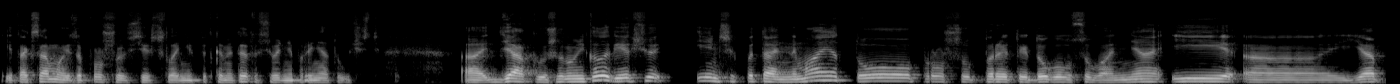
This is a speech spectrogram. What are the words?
І так само і запрошую всіх членів підкомітету сьогодні прийняти участь. Е, Дякую, шановні колеги. Якщо інших питань немає, то прошу перейти до голосування. І е, я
